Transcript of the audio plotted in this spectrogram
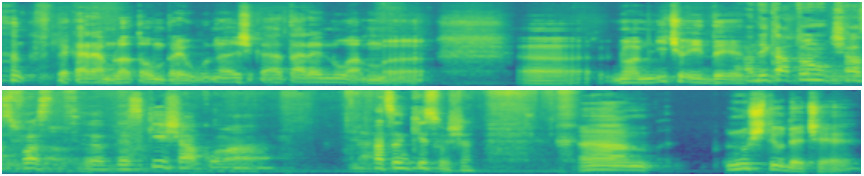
pe care am luat-o împreună și ca atare nu am, uh, nu am nicio idee. Adică atunci ați fost deschiși și acum da. ați închis ușa. Uh, nu știu de ce,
